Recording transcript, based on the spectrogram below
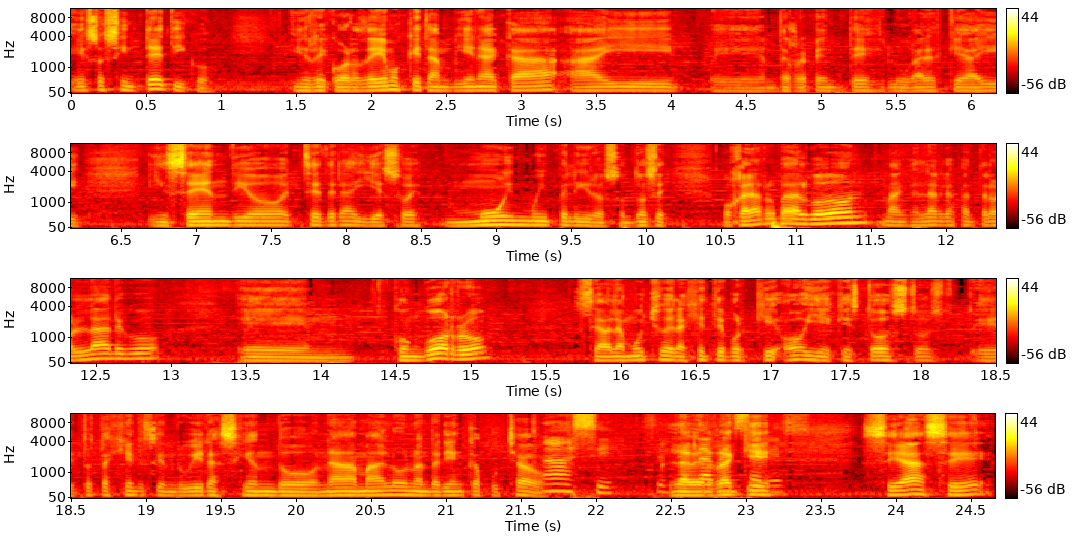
eso es sintético. Y recordemos que también acá hay eh, de repente lugares que hay incendios, etcétera, y eso es muy, muy peligroso. Entonces, ojalá ropa de algodón, mangas largas, pantalón largo, eh, con gorro, se habla mucho de la gente porque, oye, que todos, todos, eh, toda esta gente si anduviera haciendo nada malo no andaría encapuchado. Ah, sí. se La verdad que eso. se hace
